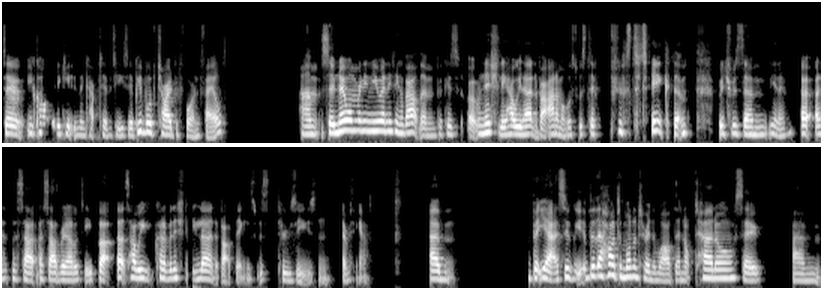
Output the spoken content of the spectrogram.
So you can't really keep them in captivity. So people have tried before and failed. Um, so no one really knew anything about them because uh, initially how we learned about animals was to was to take them, which was um you know a, a, sad a sad reality. But that's how we kind of initially learned about things was through zoos and everything else. Um, but yeah, so but they're hard to monitor in the wild. They're nocturnal, so um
